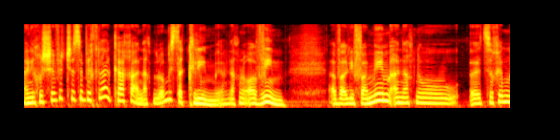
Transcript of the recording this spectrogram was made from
אני חושבת שזה בכלל ככה, אנחנו לא מסתכלים, אנחנו אוהבים. אבל לפעמים אנחנו אה, צריכים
